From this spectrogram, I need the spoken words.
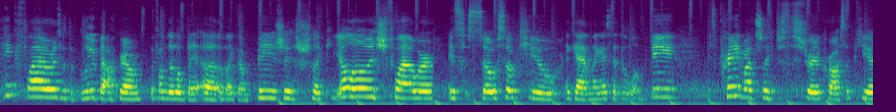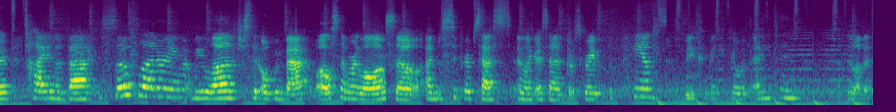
pink flowers with a blue background with a little bit of like a beigeish like yellowish flower it's so so cute again like i said the little v it's pretty much like just straight across up here tie in the back so flattering we love just an open back all summer long so i'm just super obsessed and like i said goes great with the pants but you can make it go with anything. I love it.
